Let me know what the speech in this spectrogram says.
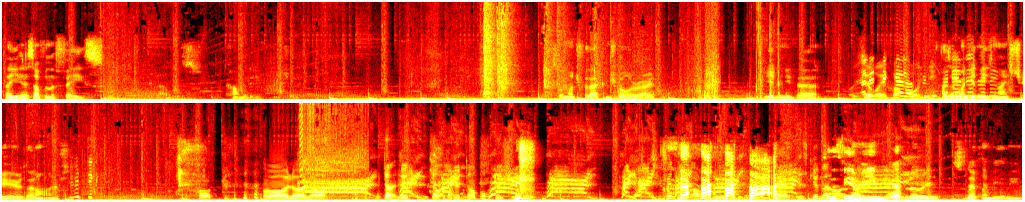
think he hit himself in the face. That was comedy, actually. So much for that controller, right? You didn't need that. How's everyone getting these nice chairs? I don't understand. Oh là là. Putain, le, le tambour de Julie. Should this be a meme? Definitely. Should definitely be a meme.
